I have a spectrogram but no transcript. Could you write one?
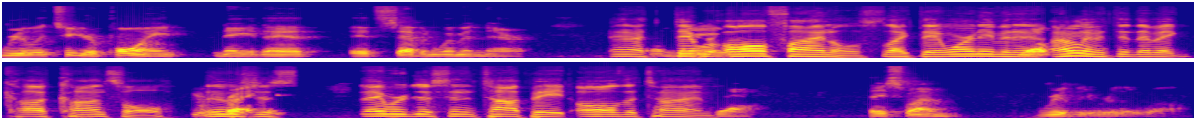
really to your point, Nate. They had it's seven women there. And I, And they were all finals. Like they weren't even. Yep. I don't even think they made co- console. It was Right. just they were just in the top eight all the time. Yeah. They swam really, really well.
